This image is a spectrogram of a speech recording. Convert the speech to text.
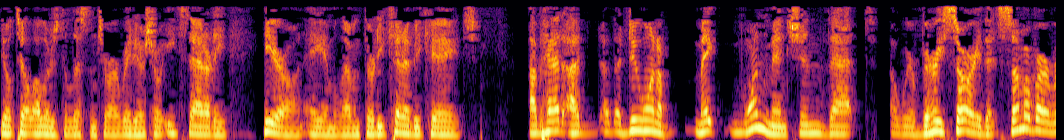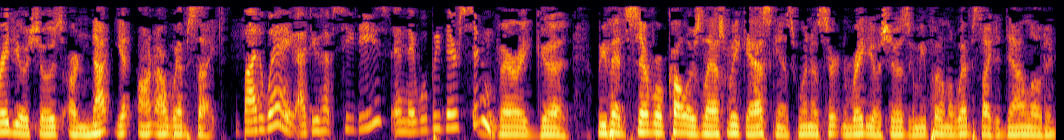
you'll tell others to listen to our radio show each Saturday here on AM 1130 KWKH. I've had I, I do want to make one mention that uh, we're very sorry that some of our radio shows are not yet on our website. By the way, I do have CDs and they will be there soon. Very good. We've had several callers last week asking us when a certain radio show is going to be put on the website to download. And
